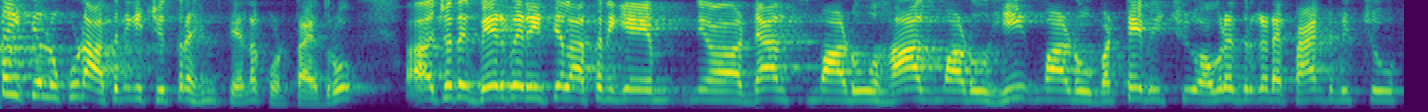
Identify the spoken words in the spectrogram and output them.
ರೀತಿಯಲ್ಲೂ ಕೂಡ ಆತನಿಗೆ ಚಿತ್ರ ಹಿಂಸೆಯನ್ನು ಕೊಡ್ತಾ ಇದ್ರು. ಜೊತೆಗೆ ಬೇರೆ ಬೇರೆ ರೀತಿಯಲ್ಲಿ ಆತನಿಗೆ ಡ್ಯಾನ್ಸ್ ಮಾಡು, ಹಾಗೆ ಮಾಡು, ಹೀಗೆ ಮಾಡು, ಬಟ್ಟೆ ಬಿಚ್ಚು, ಅವರೆದುರುಗಡೆ ಪ್ಯಾಂಟ್ ಬಿಚ್ಚು,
